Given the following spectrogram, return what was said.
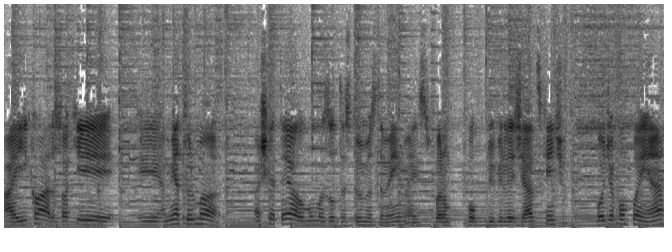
Aí, claro, só que a minha turma acho que até algumas outras turmas também, mas foram um pouco privilegiados que a gente pôde acompanhar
